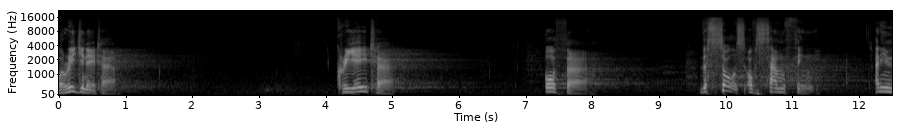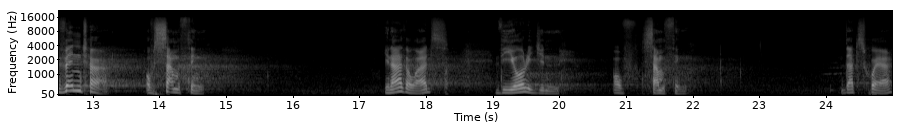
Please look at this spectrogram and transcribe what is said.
originator, creator, author, the source of something, an inventor of something. In other words, the origin of something. That's where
